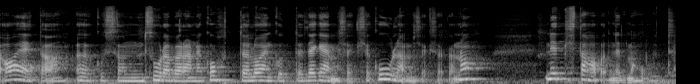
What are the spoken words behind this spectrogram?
aeda, äh, kus on suurepärane koht loengute tegemiseks ja kuulamiseks, aga noh, need, kes tahavad, need mahuvad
